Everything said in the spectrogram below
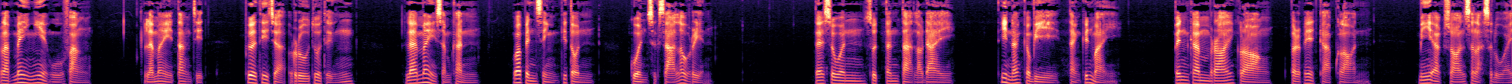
กลับไม่เงี่ยหูฟัง และไม่ตั้งจิต เพื่อที่จะรู้ทั่วถึง และไม่สำคัญ ว่าเป็นสิ่งที่ตนควรศึกษาเล่าเรียน แต่ส่วนสุดตันตาเหล่าใด ที่นักกวีแต่งขึ้นใหม่ เป็นคำร้อยกรองประเภทกาบกลอน มีอักษรสละสลวย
